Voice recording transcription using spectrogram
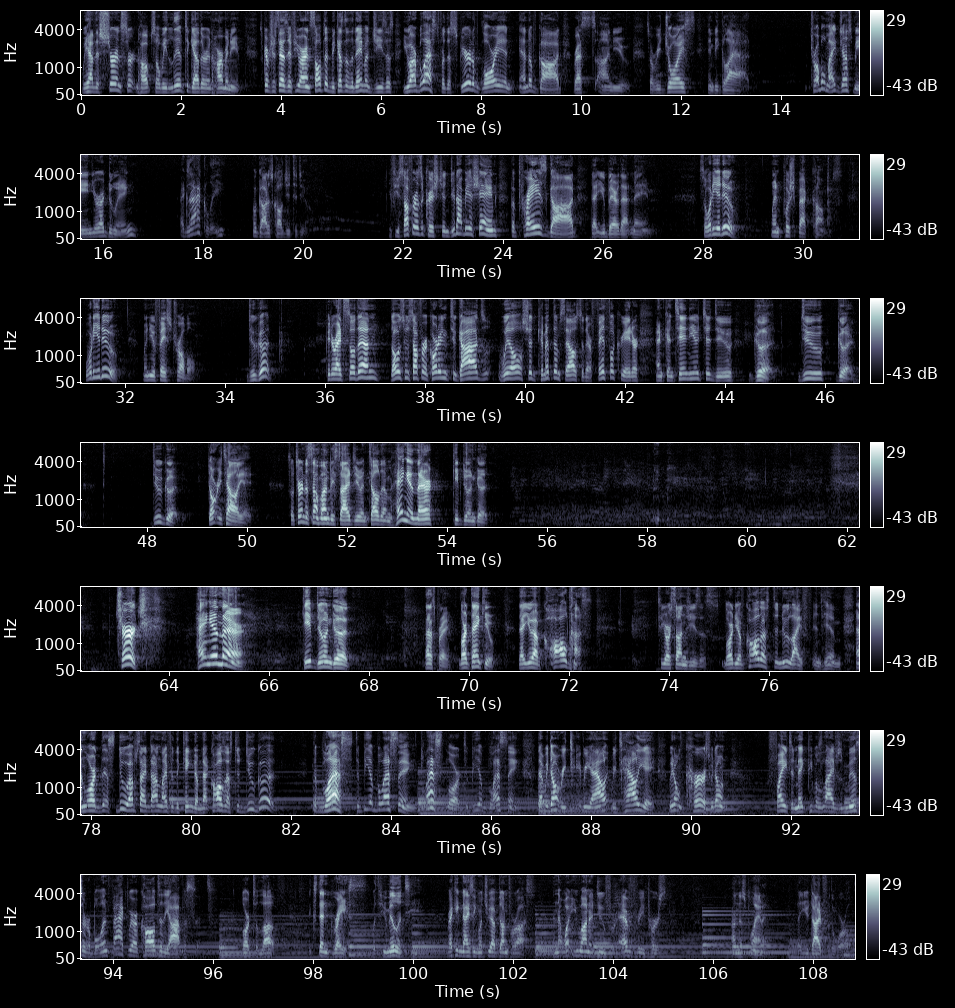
We have this sure and certain hope, so we live together in harmony. Scripture says, if you are insulted because of the name of Jesus, you are blessed, for the Spirit of glory and, and of God rests on you. So rejoice and be glad. Trouble might just mean you are doing exactly what God has called you to do. If you suffer as a Christian, do not be ashamed, but praise God that you bear that name. So, what do you do when pushback comes? What do you do when you face trouble? Do good. Peter writes So then, those who suffer according to God's will should commit themselves to their faithful Creator and continue to do good. Do good. Do good. Don't retaliate. So turn to someone beside you and tell them, hang in there, keep doing good. Church, hang in there. Keep doing good. Let us pray. Lord, thank you that you have called us to your Son, Jesus. Lord, you have called us to new life in Him. And Lord, this new upside down life of the kingdom that calls us to do good, to bless, to be a blessing. Blessed, Lord, to be a blessing. That we don't retaliate, we don't curse, we don't fight and make people's lives miserable. In fact, we are called to the opposite. Lord, to love, extend grace with humility recognizing what you have done for us and that what you want to do for every person on this planet, that you died for the world.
